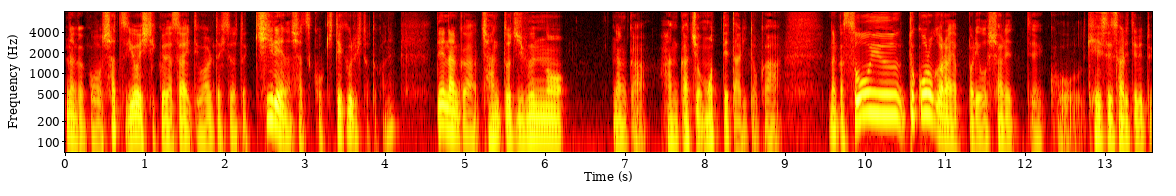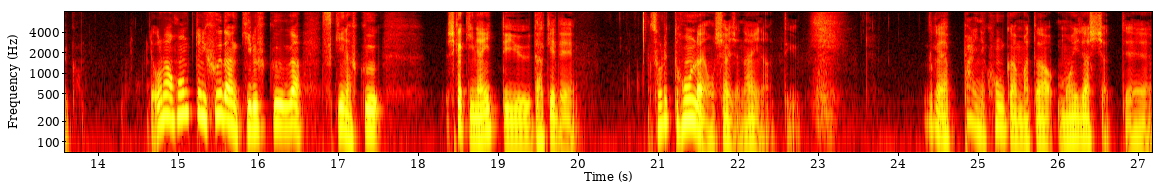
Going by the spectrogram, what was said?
なんかこう、シャツ用意してくださいって言われた人だったら、綺麗なシャツこう着てくる人とかね。で、なんか、ちゃんと自分の、なんか、ハンカチを持ってたりとか、なんかそういうところからやっぱりおしゃれってこう、形成されてるというか。で俺は本当に普段着る服が好きな服しか着ないっていうだけで、それって本来のおしゃれじゃないなっていう。だからやっぱりね、今回また思い出しちゃって、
